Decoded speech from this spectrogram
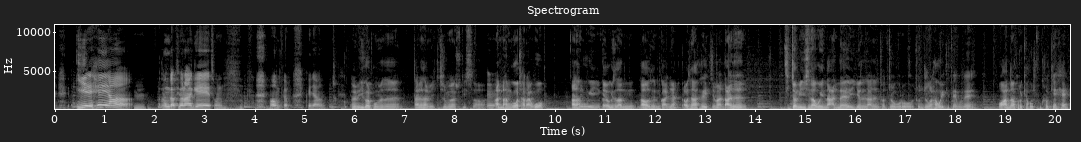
이해해야 음. 뭔가 변하게 좀 마음 편 그냥 그러면 이걸 보면은 다른 사람이 질문할 수도 있어. 음. 안 한국어 잘하고 나는 한국이니까 여기서 난 나와도 되는 거 아니야? 라고 생각하겠지만 나는 직접 인신하고 있는 안나의 의견을 나는 전적으로 존중을 하고 있기 때문에 어 안나 그렇게 하고 싶으면 그렇게 해.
